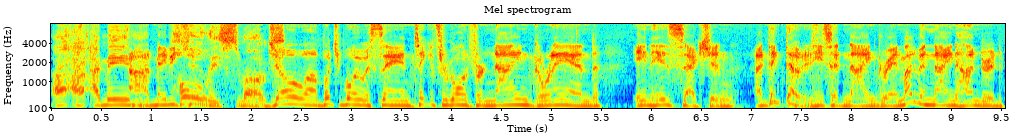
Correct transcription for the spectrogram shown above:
I, I, mean, Uh, maybe two. holy smokes. Joe uh, Butcher Boy was saying tickets were going for nine grand in his section. I think that he said nine grand. Might have been nine hundred.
